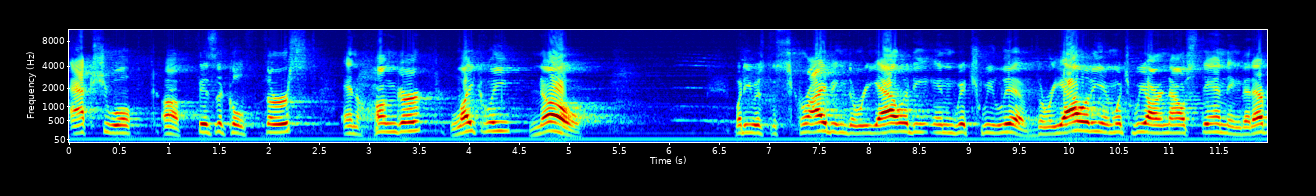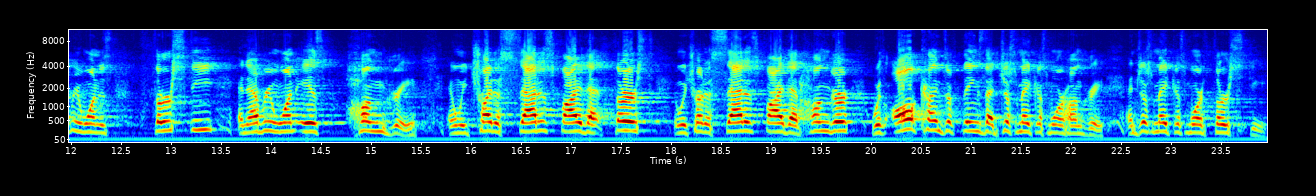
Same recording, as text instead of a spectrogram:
actual uh, physical thirst and hunger? Likely, no. But he was describing the reality in which we live, the reality in which we are now standing, that everyone is thirsty and everyone is hungry. And we try to satisfy that thirst and we try to satisfy that hunger with all kinds of things that just make us more hungry and just make us more thirsty.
